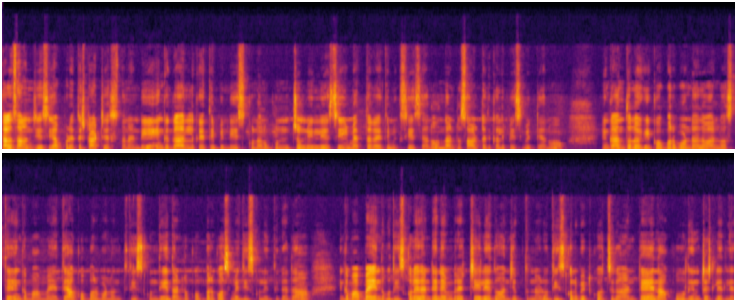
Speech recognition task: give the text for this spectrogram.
తలస్నానం చేసి అప్పుడైతే స్టార్ట్ చేస్తానండి ఇంకా గారెలకైతే పిండి వేసుకున్నాను. కొంచెం నీళ్ళు వేసి మెత్తగా అయితే మిక్స్ చేశాను. దాంట్లో సాల్ట్ అది కలిపేసి పెట్టాను. ఇంకా అంతలోకి కొబ్బరి బొండాల వాళ్ళు వస్తే ఇంకా మా అమ్మాయి అయితే ఆ కొబ్బరి బొండం తీసుకుంది. దాంట్లో కొబ్బరి కోసమే తీసుకునిద్ది కదా. ఇంకా మా అబ్బాయి ఎందుకు తీసుకోలేదంటే నేను బ్రష్ చేయలేదు అని చెప్తున్నాడు. తీసుకొని పెట్టుకోవచ్చుగా అంటే నాకు ఇంట్రెస్ట్ లేదులే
